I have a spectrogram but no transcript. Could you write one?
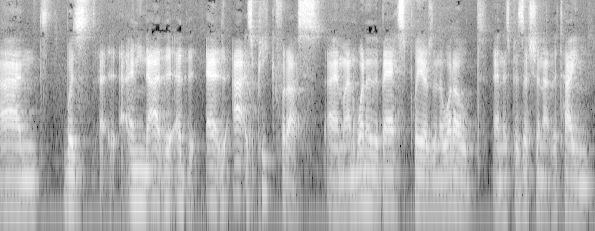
and was I mean at, the, at, at, his peak for us, um, and one of the best players in the world in his position at the time.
